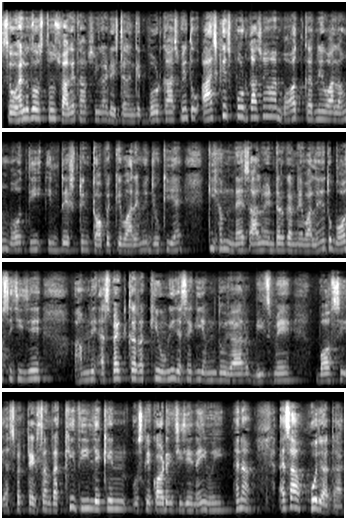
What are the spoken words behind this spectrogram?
सो हेलो दोस्तों, स्वागत है आप सभी का डिजिटल अंकित पॉडकास्ट में। तो आज के इस पॉडकास्ट में मैं बहुत करने वाला हूँ बहुत ही इंटरेस्टिंग टॉपिक के बारे में, जो कि है कि हम नए साल में एंटर करने वाले हैं। तो बहुत सी चीज़ें हमने एक्सपेक्ट कर रखी होंगी, जैसे कि हमने 2020 में बहुत सी एक्सपेक्टेशन रखी थी, लेकिन उसके अकॉर्डिंग चीज़ें नहीं हुई, है ना? ऐसा हो जाता है,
